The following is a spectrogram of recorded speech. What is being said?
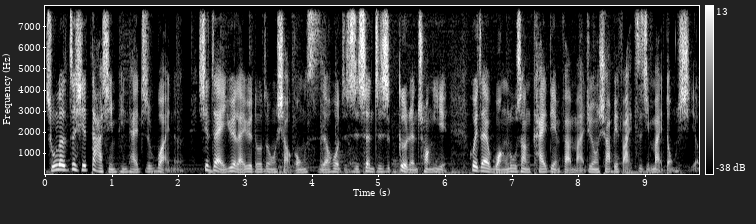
除了这些大型平台之外呢，现在也越来越多这种小公司啊，或者是甚至是个人创业，会在网络上开店贩卖，就用 Shopify 自己卖东西了。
